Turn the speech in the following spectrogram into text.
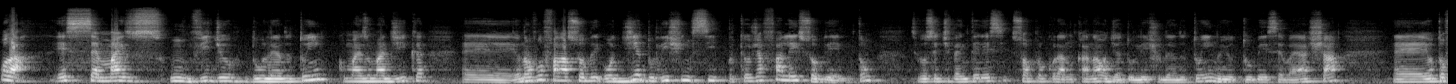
Olá, esse é mais um vídeo do Leandro Twin com mais uma dica. É, eu não vou falar sobre o dia do lixo em si, porque eu já falei sobre ele. Então, se você tiver interesse, só procurar no canal Dia do Lixo Leandro Twin, no YouTube aí você vai achar. É, eu estou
